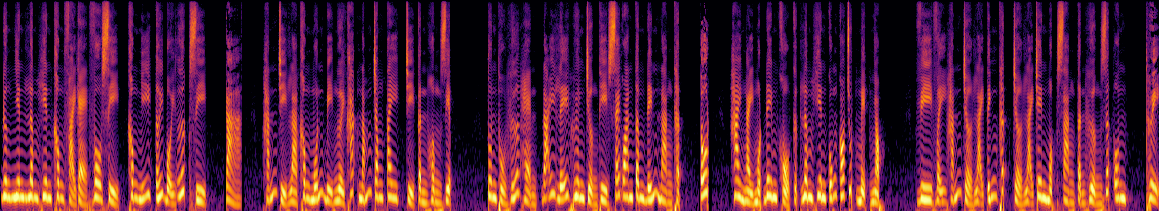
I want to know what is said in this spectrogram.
Đương nhiên Lâm Hiên không phải kẻ vô sỉ, không nghĩ tới bội ước gì cả. Hắn chỉ là không muốn bị người khác nắm trong tay, chỉ cần Hồng Diệp. Tuân thủ hứa hẹn, đãi lễ huyên trưởng thì sẽ quan tâm đến nàng thật. Tốt, hai ngày một đêm khổ cực Lâm Hiên cũng có chút mệt nhọc. Vì vậy hắn trở lại tính thất trở lại trên một sàng tận hưởng rất ôn. Thụy,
